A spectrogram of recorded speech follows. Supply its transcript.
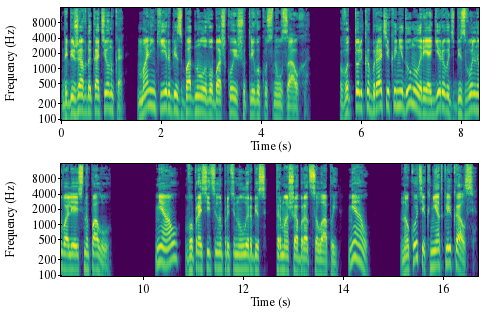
Добежав до котенка, маленький Ирбис боднул его башкой и шутливо куснул за ухо. Вот только братик и не думал реагировать, безвольно валяясь на полу. «Мяу!» — вопросительно протянул Ирбис, тормоша братца лапой. «Мяу!» Но котик не откликался.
